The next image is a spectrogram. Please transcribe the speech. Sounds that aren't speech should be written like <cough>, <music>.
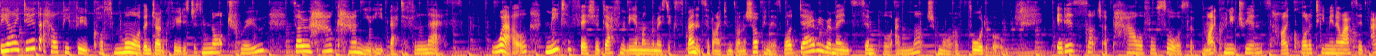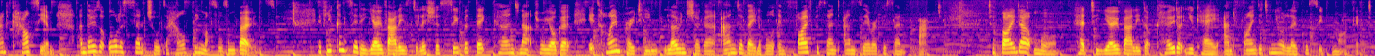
The idea that healthy food costs more than junk food is just not true. So, how can you eat better for less? Well, meat and fish are definitely among the most expensive items on a shopping list, while dairy remains simple and much more affordable. It is such a powerful source of micronutrients, high quality amino acids, and calcium, and those are all essential to healthy muscles and bones. If you consider Yeo Valley's delicious, super thick, kerned natural yogurt, it's high in protein, low in sugar, and available in 5% and 0% fat. To find out more, head to yeovalley.co.uk and find it in your local supermarket.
